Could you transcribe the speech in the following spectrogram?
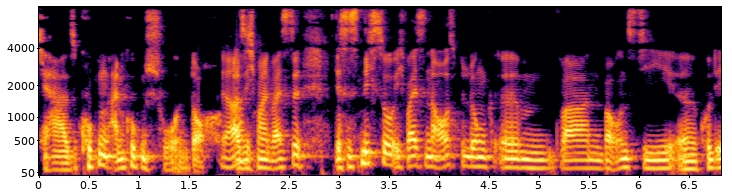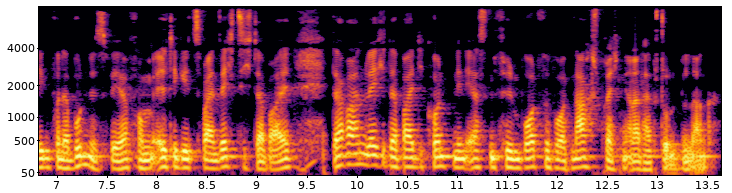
ja, also gucken, angucken schon, doch. Ja. Also ich meine, weißt du, das ist nicht so, ich weiß, in der Ausbildung ähm, waren bei uns die äh, Kollegen von der Bundeswehr vom LTG 62 dabei. Da waren welche dabei, die konnten den ersten Film Wort für Wort nachsprechen, anderthalb Stunden lang.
